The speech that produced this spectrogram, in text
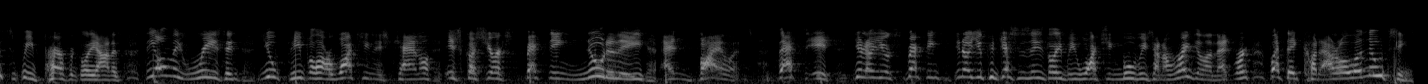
let's be perfectly honest. The only reason you people are watching this channel is because you're expecting nudity and violence. That's it. You know, you're expecting, you know, you could just as easily be watching movies on a regular network, but they cut out all the nude scenes.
